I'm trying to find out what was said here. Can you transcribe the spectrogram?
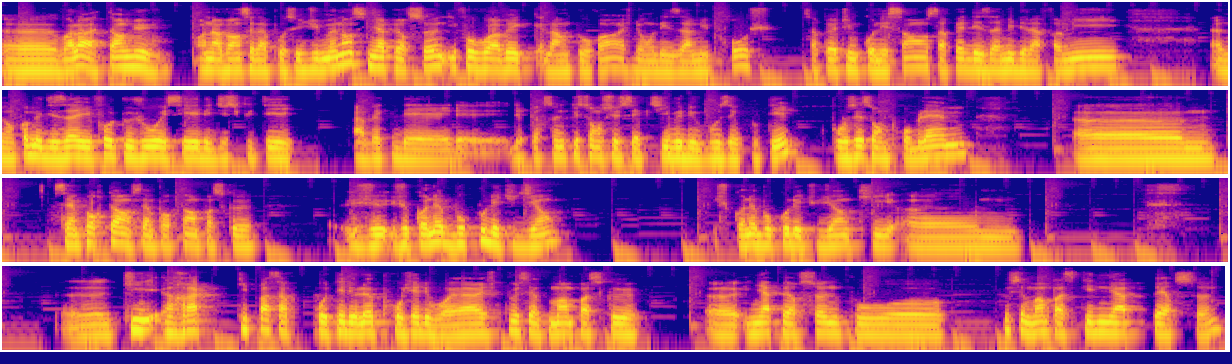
euh, voilà, tant mieux. On avance la procédure. Maintenant, s'il n'y a personne, il faut voir avec l'entourage, donc des amis proches. Ça peut être une connaissance, ça peut être des amis de la famille. Euh, donc, comme je disais, il faut toujours essayer de discuter avec des, personnes qui sont susceptibles de vous écouter, poser son problème. Euh, c'est important, c'est important parce que je connais beaucoup d'étudiants je connais beaucoup d'étudiants qui qui ratent, qui passent à côté de leur projet de voyage tout simplement parce que il n'y a personne pour tout simplement parce qu'il n'y a personne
